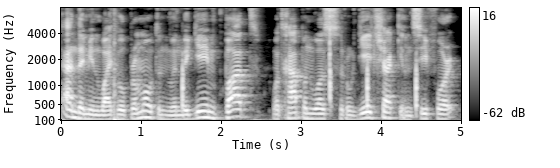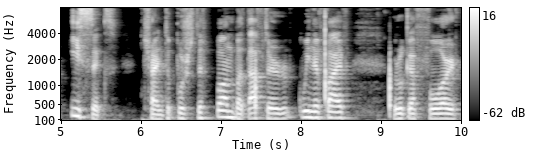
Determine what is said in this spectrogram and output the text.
And I mean white will promote and win the game, but what happened was rook d8 check, king c4, e6, trying to push the pawn, but after queen f5, rook f4,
